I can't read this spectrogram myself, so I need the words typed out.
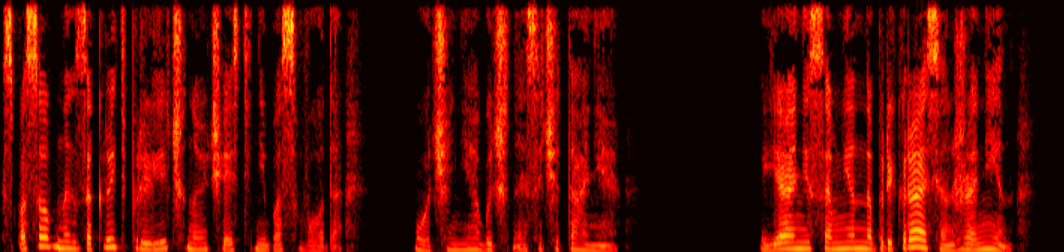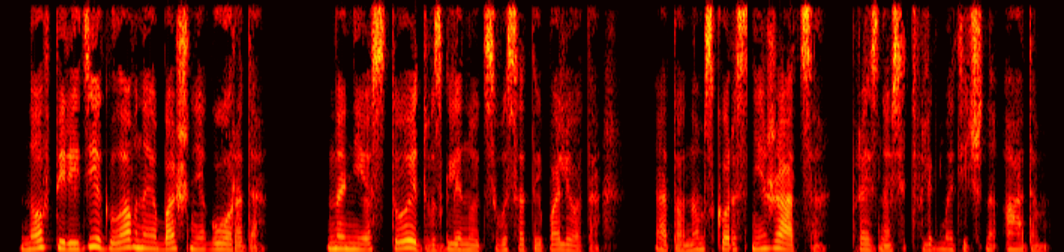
способных закрыть приличную часть небосвода. Очень необычное сочетание. Я, несомненно, прекрасен, Жанин, но впереди главная башня города. На нее стоит взглянуть с высоты полета, а то нам скоро снижаться, произносит флегматично Адам.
